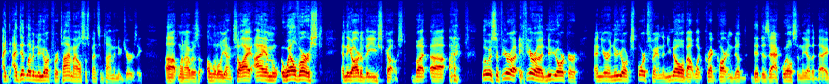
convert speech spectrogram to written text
I, I did live in New York for a time. I also spent some time in New Jersey uh, when I was a little young. So I, I am well versed in the art of the East Coast. But uh, I, Lewis, if you're a if you're a New Yorker and you're a New York sports fan, then you know about what Craig Carton did, did to Zach Wilson the other day.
